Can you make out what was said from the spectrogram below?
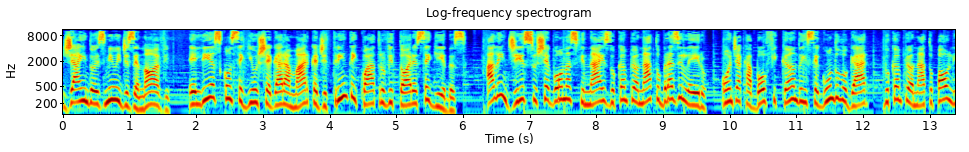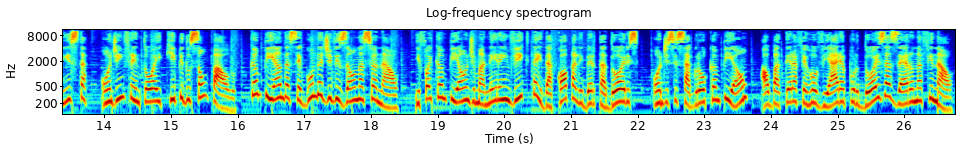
Já em 2019, Elias conseguiu chegar à marca de 34 vitórias seguidas. Além disso, chegou nas finais do Campeonato Brasileiro, onde acabou ficando em segundo lugar, do Campeonato Paulista, onde enfrentou a equipe do São Paulo, campeã da segunda divisão nacional, e foi campeão de maneira invicta e da Copa Libertadores, onde se sagrou campeão, ao bater a Ferroviária por 2 a 0 na final.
